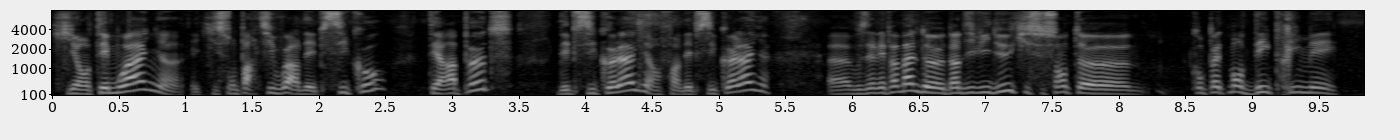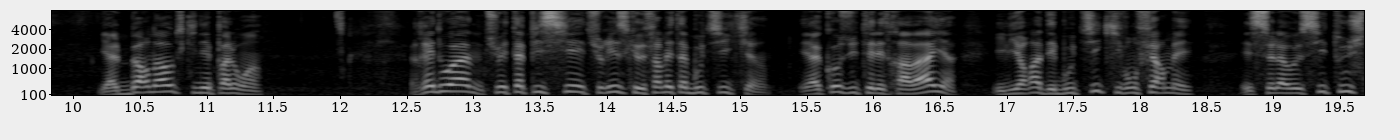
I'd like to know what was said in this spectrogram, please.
qui en témoignent et qui sont partis voir des psychothérapeutes, des psychologues, enfin des psychologues, euh, vous avez pas mal d'individus qui se sentent euh, complètement déprimés. Il y a le burn-out qui n'est pas loin. Redouane, tu es tapissier, tu risques de fermer ta boutique. Et à cause du télétravail, il y aura des boutiques qui vont fermer. Et cela aussi touche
